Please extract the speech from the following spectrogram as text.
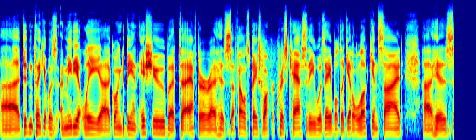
uh, didn't think it was immediately uh, going to be an issue, but uh, after uh, his uh, fellow spacewalker Chris Cassidy was able to get a look inside uh, his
